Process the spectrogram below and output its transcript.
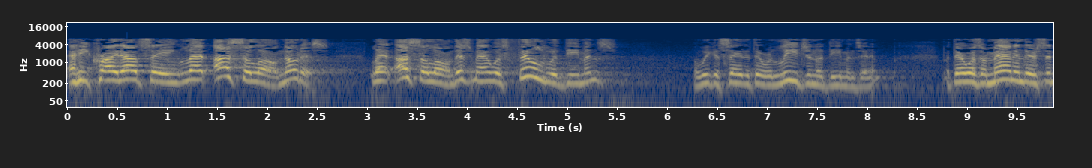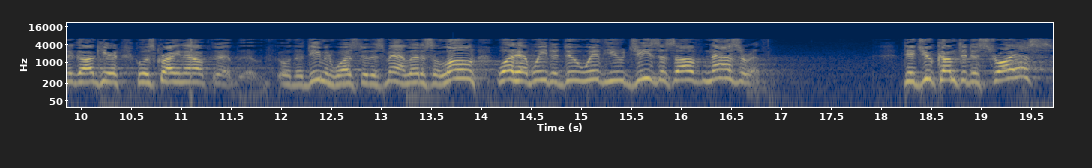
And he cried out saying, let us alone. Notice, let us alone. This man was filled with demons. We could say that there were legion of demons in him. But there was a man in their synagogue here who was crying out, uh, or the demon was to this man, let us alone. What have we to do with you, Jesus of Nazareth? Did you come to destroy us?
